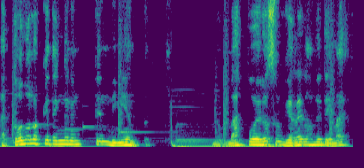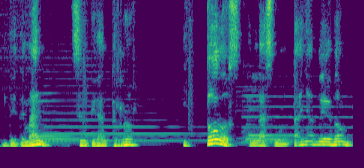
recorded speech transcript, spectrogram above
a todos los que tengan entendimiento los más poderosos guerreros de, de Temán sentirán terror, y todos en las montañas de Edom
